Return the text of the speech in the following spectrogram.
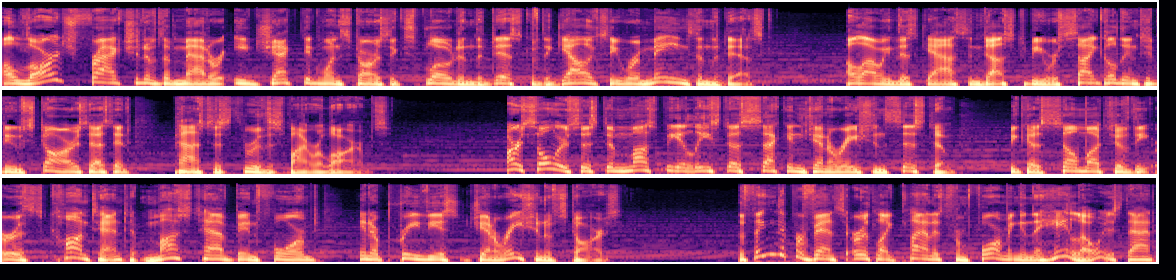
A large fraction of the matter ejected when stars explode in the disk of the galaxy remains in the disk allowing this gas and dust to be recycled into new stars as it passes through the spiral arms. Our solar system must be at least a second generation system because so much of the Earth's content must have been formed in a previous generation of stars. The thing that prevents Earth-like planets from forming in the halo is that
